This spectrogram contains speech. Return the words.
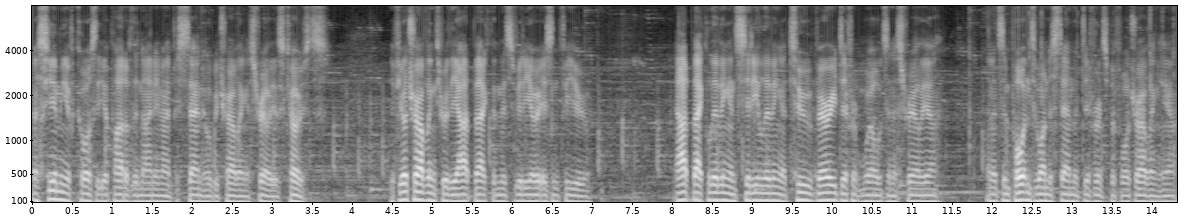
Assuming, of course, that you're part of the 99% who will be travelling Australia's coasts. If you're travelling through the outback, then this video isn't for you. Outback living and city living are two very different worlds in Australia, and it's important to understand the difference before travelling here.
